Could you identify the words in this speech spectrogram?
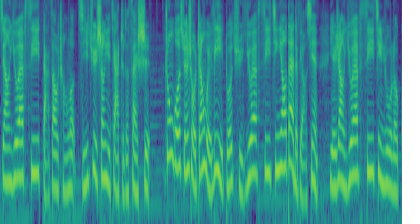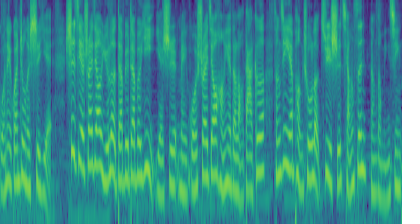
将 UFC 打。打造成了极具商业价值的赛事。中国选手张伟丽夺取 UFC 金腰带的表现，也让 UFC 进入了国内观众的视野。世界摔跤娱乐 WWE 也是美国摔跤行业的老大哥，曾经也捧出了巨石强森等等明星。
